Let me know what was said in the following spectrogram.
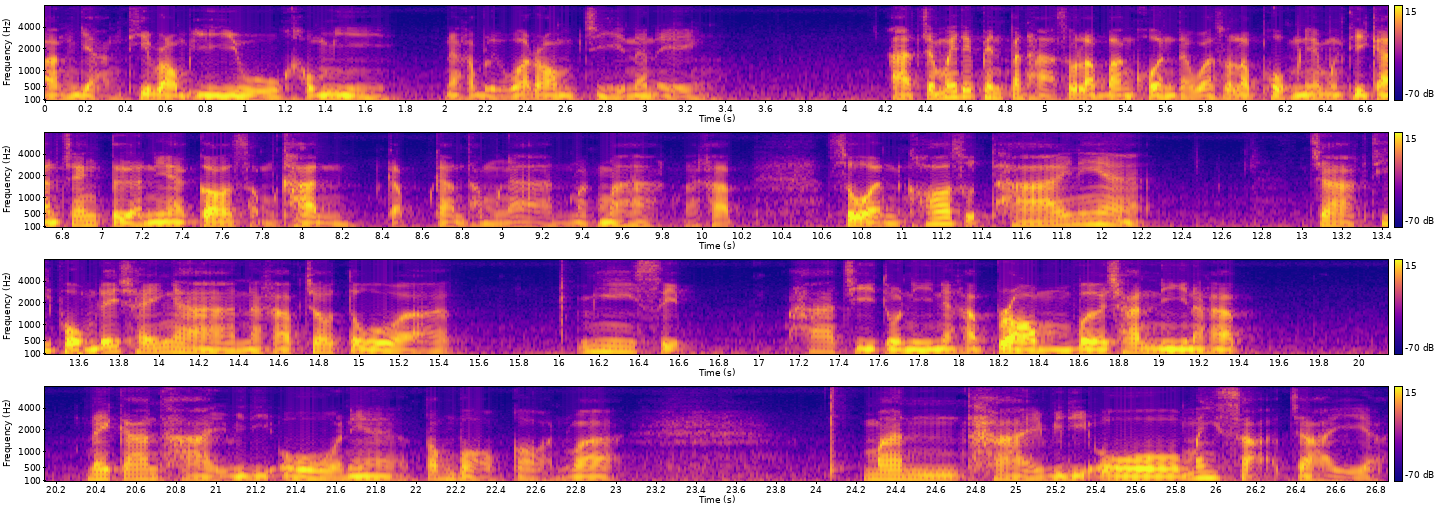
บางอย่างที่ ROM EU เขามีนะครับ หรือว่า ROM จีนนั่นเอง อาจจะไม่ได้เป็นปัญหาสำหรับบางคน แต่ว่าสำหรับผมเนี่ยบางทีการแจ้งเตือนเนี่ยก็สำคัญกับการทำงานมากๆนะครับ ส่วนข้อสุดท้ายเนี่ยจากที่ผมได้ใช้งานนะครับ เจ้าตัวมี 10 5G ตัวนี้นะครับ ROM เวอร์ชันนี้นะครับ ในการถ่ายวิดีโอเนี่ยต้องบอกก่อนว่า มันถ่ายวิดีโอไม่สะใจอะ่ะ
